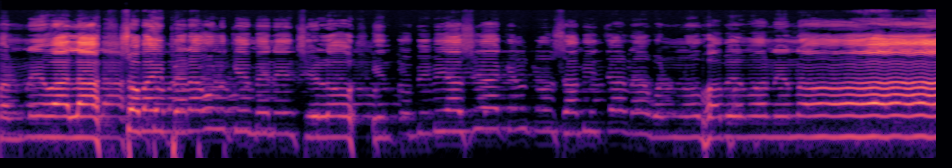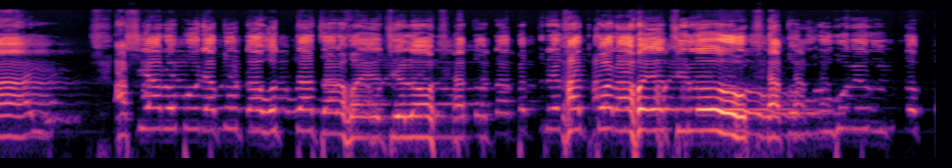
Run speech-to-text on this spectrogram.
মাননেওয়ালা, সবাই ফেরাউনকে মেনেছিল। কিন্তু বিবি আসিয়া কিন্তু স্বামী জানা অন্যভাবে মানে নাই। আসিয়ার ওপর এতটা অত্যাচার হয়েছিল, এতটা পেত্রে ঘাত করা হয়েছিল, এত মরুভূমির উত্তপ্ত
